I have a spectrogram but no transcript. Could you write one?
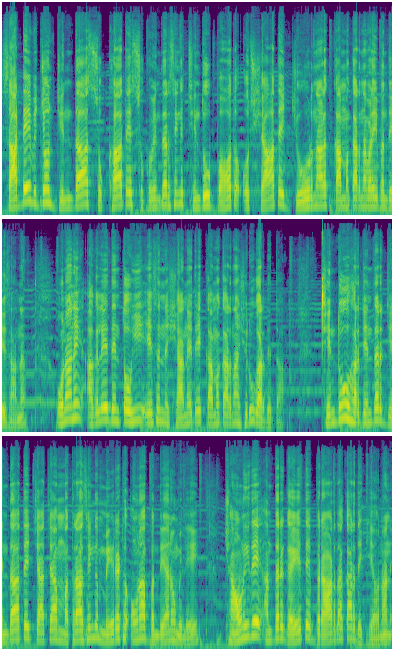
ਸਾਡੇ ਵਿੱਚੋਂ ਜਿੰਦਾ ਸੁੱਖਾ ਤੇ ਸੁਖਵਿੰਦਰ ਸਿੰਘ ਛਿੰਦੂ ਬਹੁਤ ਉਤਸ਼ਾਹ ਤੇ ਜ਼ੋਰ ਨਾਲ ਕੰਮ ਕਰਨ ਵਾਲੇ ਬੰਦੇ ਸਨ। ਉਹਨਾਂ ਨੇ ਅਗਲੇ ਦਿਨ ਤੋਂ ਹੀ ਇਸ ਨਿਸ਼ਾਨੇ ਤੇ ਕੰਮ ਕਰਨਾ ਸ਼ੁਰੂ ਕਰ ਦਿੱਤਾ। ਛਿੰਦੂ, ਹਰਜਿੰਦਰ ਜਿੰਦਾ ਤੇ ਚਾਚਾ ਮਥਰਾ ਸਿੰਘ ਮੇਰਠ ਉਹਨਾਂ ਬੰਦਿਆਂ ਨੂੰ ਮਿਲੇ। ਛਾਉਣੀ ਦੇ ਅੰਦਰ ਗਏ ਤੇ ਬਰਾੜ ਦਾ ਘਰ ਦੇਖਿਆ ਉਹਨਾਂ ਨੇ।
